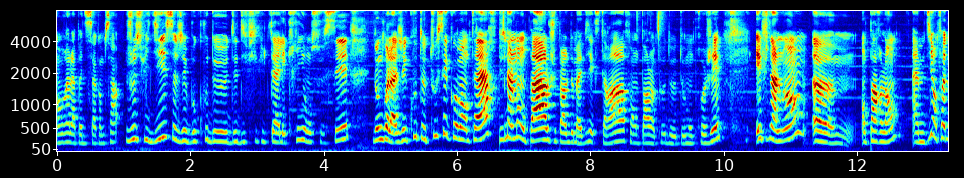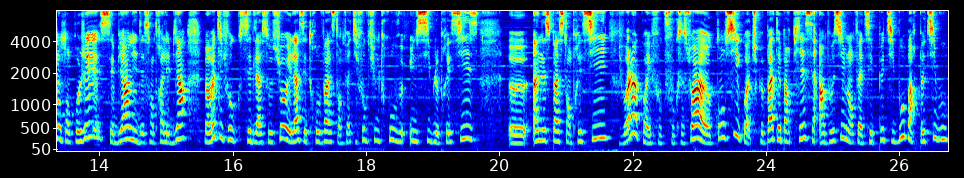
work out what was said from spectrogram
En vrai, elle a pas dit ça comme ça. Je suis 10, j'ai beaucoup de, difficultés à l'écrit, on se sait. Donc voilà, j'écoute tous ces commentaires. Finalement, on parle, je parle de ma vie, etc. Enfin, on parle un peu de, de mon projet. Et finalement, euh, en parlant, elle me dit en fait dans ton projet c'est bien, l'idée centrale est bien, mais en fait il faut que c'est de la socio et là c'est trop vaste en fait. Il faut que tu me trouves une cible précise, euh, un espace-temps précis. Voilà quoi, il faut, faut que ça soit euh, concis quoi. Tu peux pas t'éparpiller, c'est impossible en fait. C'est petit bout par petit bout.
